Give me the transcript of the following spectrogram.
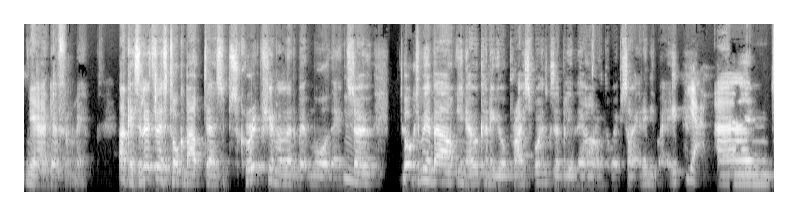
Yeah, definitely. Okay, so let's let's talk about uh, subscription a little bit more then. Mm. So talk to me about you know kind of your price points because I believe they are on the website anyway. Yeah. And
